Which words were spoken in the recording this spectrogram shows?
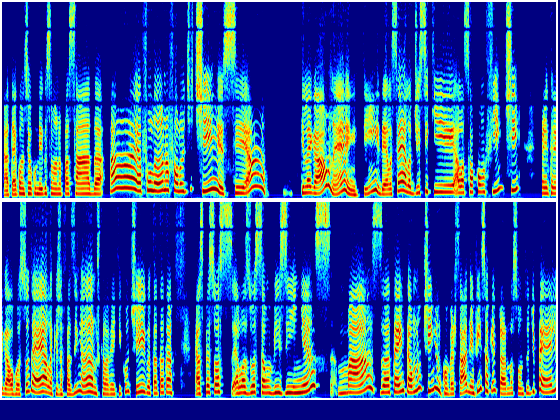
Até aconteceu comigo semana passada. Ah, a fulana falou de ti. Se, ah, que legal, né? Enfim, dela, se ela disse que ela só confia em ti para entregar o rosto dela, que já fazem anos que ela vem aqui contigo, tá, tá, tá. As pessoas, elas duas são vizinhas, mas até então não tinham conversado, enfim, só que entraram no assunto de pele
